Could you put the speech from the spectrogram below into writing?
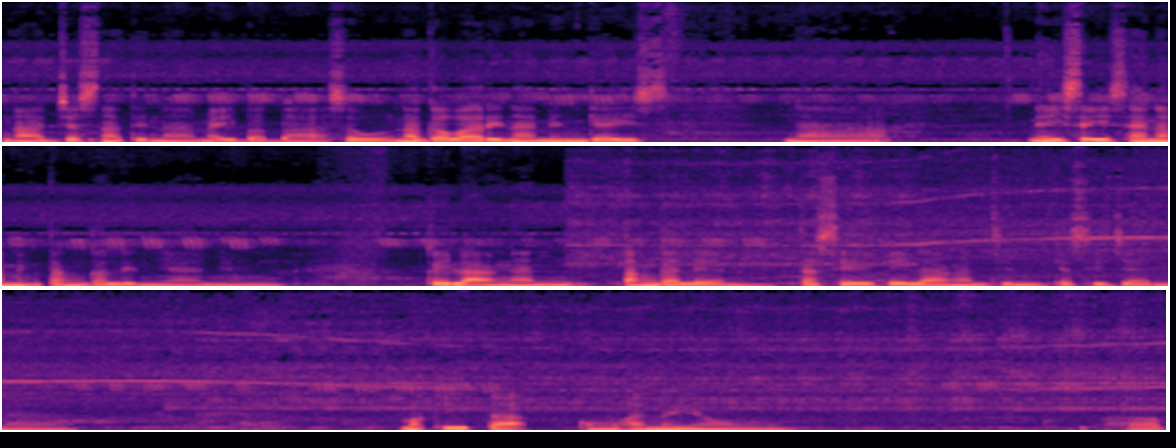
na-adjust natin na maibaba. So, nagawa rin namin guys na na isa-isa naming tanggalin yan yung kailangan tanggalin kasi kailangan din kasi dyan na makita kung ano yung ah,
